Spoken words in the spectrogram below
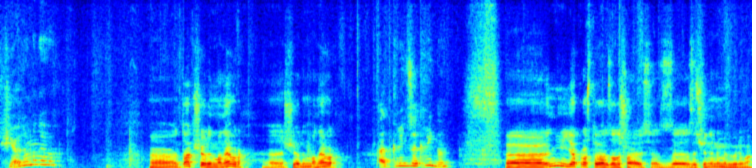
Ще один маневр. Е, так, ще один маневр. Е, ще один маневр. Открить закрить, да? Е, ні, я просто залишаюся з зачиненими дверима.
